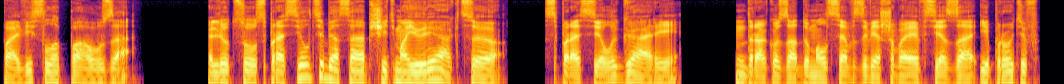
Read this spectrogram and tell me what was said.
Повисла пауза. Люциус спросил тебя сообщить мою реакцию, спросил Гарри. Драко задумался, взвешивая все за и против,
